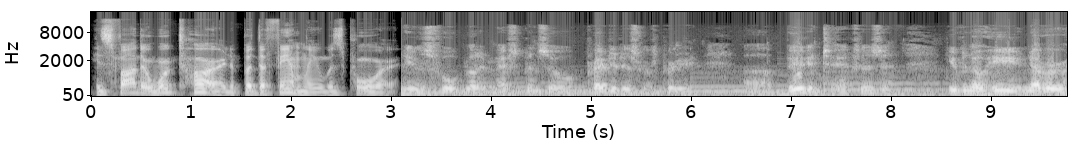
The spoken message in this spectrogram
His father worked hard, but the family was poor. He was full-blooded Mexican, so prejudice was pretty uh, big in Texas, and even though he never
